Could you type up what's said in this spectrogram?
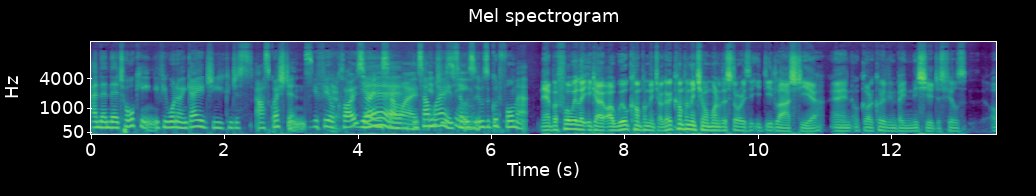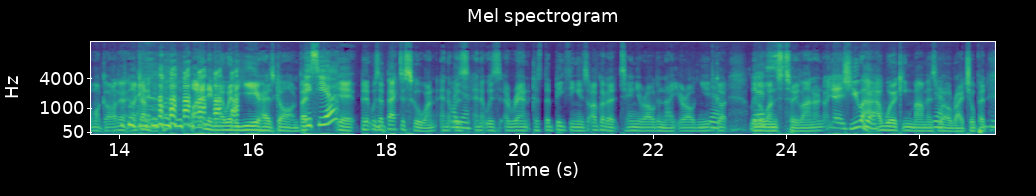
and then they're talking, if you want to engage, you can just ask questions. you feel Yeah. closer in some ways. In some ways, so it was it was a good format. Now, before we let you go, I will compliment you. I got to compliment you on one of the stories that you did last year, and oh god, it could have even been this year. It just feels. Oh my god, I don't. I can't even. I don't even know where the year has gone. But This year? yeah. But it was a back to school one, and it Oh, was yeah. and it was around because the big thing is I've got a ten year old and eight year old, and you've Yeah. got little Yes. ones too, Lana. And yes, you are Yeah. a working mum as Yeah. well, Rachael. But mm-hmm.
